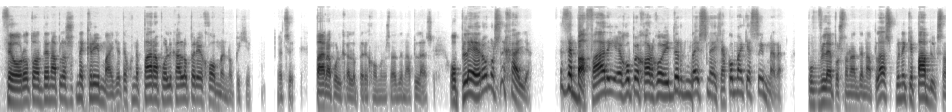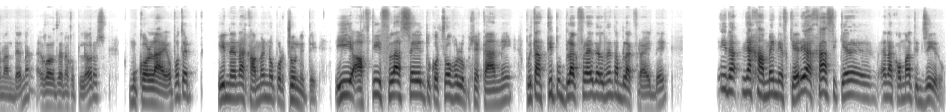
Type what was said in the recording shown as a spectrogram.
θεωρώ το Antenna Plus ότι είναι κρίμα γιατί έχουν πάρα πολύ καλό περιεχόμενο π.χ. Έτσι. Πάρα πολύ καλό περιεχόμενο στο Antenna Plus. Ο player όμως είναι χάλια. Δεν μπαφάρει. Εγώ που έχω αργό ίντερνετ μου λέει συνέχεια, ακόμα και σήμερα που βλέπω στον Antenna Plus, που είναι και public στον Antenna, εγώ δεν έχω τηλεόραση, μου κολλάει. Οπότε είναι ένα χαμένο opportunity. Ή αυτή η flash sale του Κοτσόβολου που είχε κάνει, που ήταν τύπου Black Friday, αλλά δεν ήταν Black Friday, είναι μια χαμένη ευκαιρία, χάθηκε ένα κομμάτι τζίρου.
